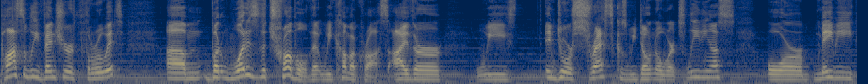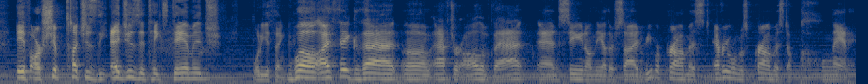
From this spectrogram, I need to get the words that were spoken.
possibly venture through it. Um, but what is the trouble that we come across? Either we endure stress because we don't know where it's leading us, or maybe if our ship touches the edges, it takes damage. What do you think? Well, I think that um, after all of that and seeing on the other side, we were promised, everyone was promised a planet.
